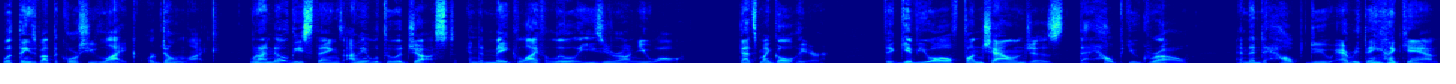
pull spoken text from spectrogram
what things about the course you like or don't like. When I know these things, I'm able to adjust and to make life a little easier on you all. That's my goal here to give you all fun challenges that help you grow, and then to help do everything I can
